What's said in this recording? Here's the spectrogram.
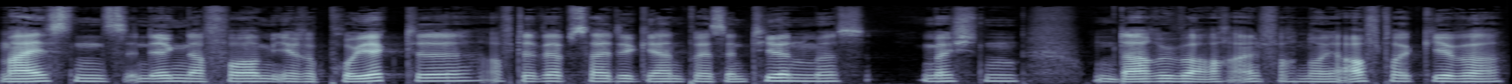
meistens in irgendeiner Form ihre Projekte auf der Webseite gern präsentieren müssen möchten, um darüber auch einfach neue Auftraggeber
